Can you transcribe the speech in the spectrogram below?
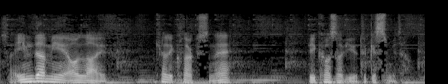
자, 임다미의 Alive, 켈리 클락슨의 Because of You 듣겠습니다.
